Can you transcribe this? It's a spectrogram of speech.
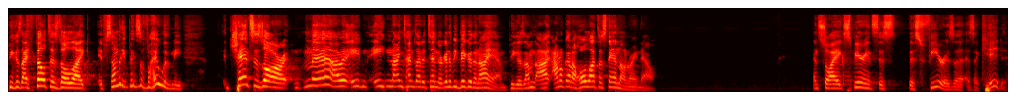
because I felt as though like if somebody picks a fight with me, chances are, man, eight, eight, nine times out of ten, they're gonna be bigger than I am because I'm I, I don't got a whole lot to stand on right now. And so I experienced this this fear as a as a kid.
